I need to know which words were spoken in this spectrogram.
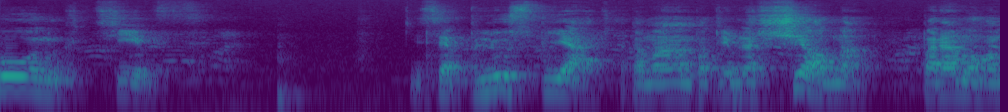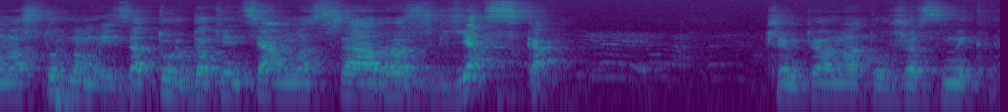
пунктів. І це плюс 5. Тому нам потрібна ще одна перемога в наступному. І за тур до кінця в нас розв'язка чемпіонату вже зникне.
